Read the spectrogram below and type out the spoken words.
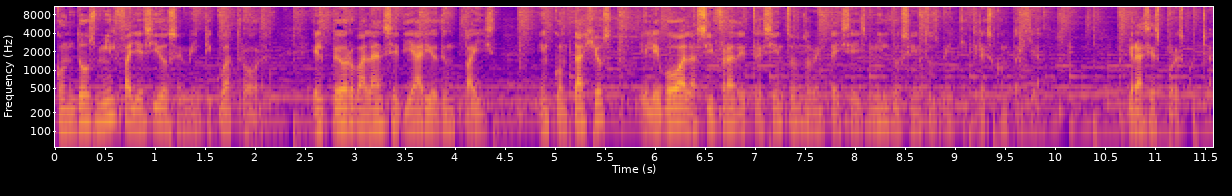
con 2.000 fallecidos en 24 horas, el peor balance diario de un país. En contagios, elevó a la cifra de 396.223 contagiados. Gracias por escuchar.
